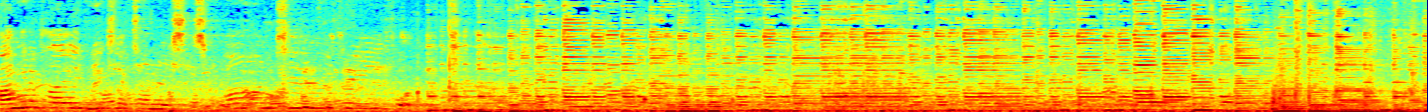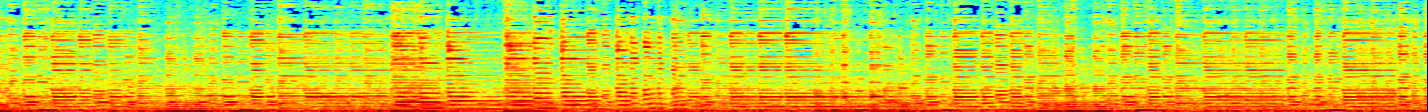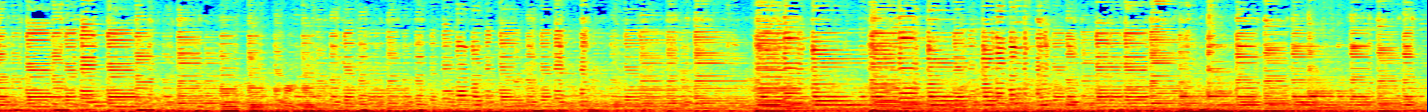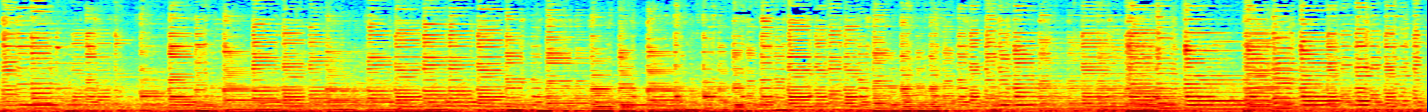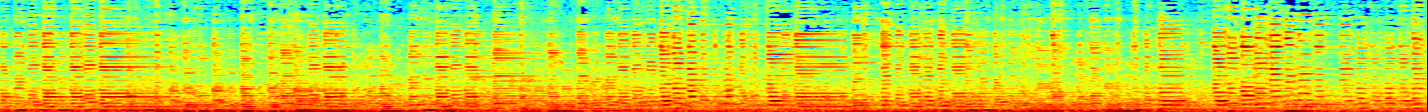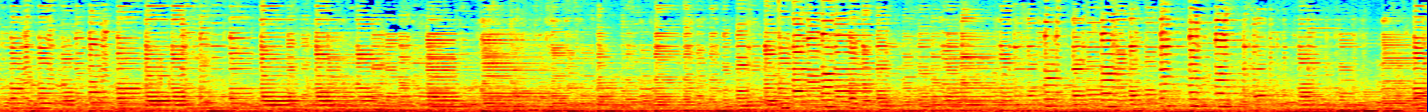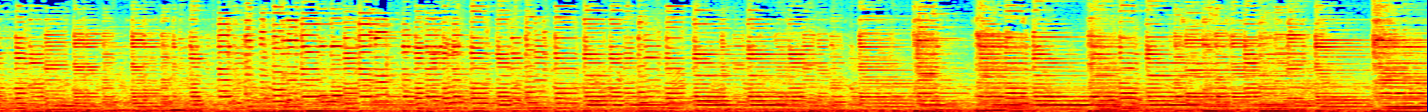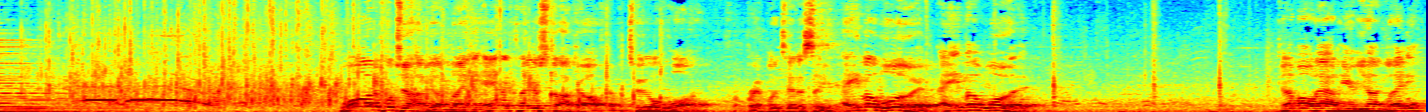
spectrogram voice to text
I'm gonna play New Camptown Races. One, two, three, four. Job, young lady. Anna Claire Stockhoff, number 201 from Brentwood, Tennessee. Ava Wood. Ava Wood. Come on out here, young lady.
